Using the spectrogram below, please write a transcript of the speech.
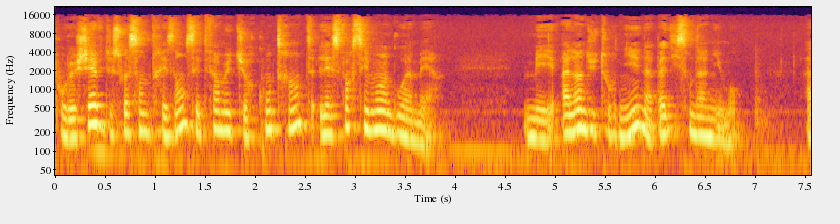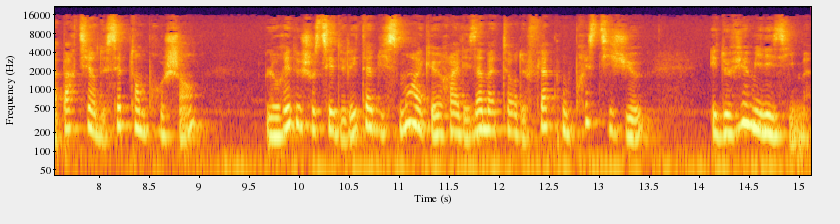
Pour le chef de 73 ans, cette fermeture contrainte laisse forcément un goût amer. Mais Alain Dutournier n'a pas dit son dernier mot. À partir de septembre prochain, le rez-de-chaussée de l'établissement accueillera les amateurs de flacons prestigieux et de vieux millésimes.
